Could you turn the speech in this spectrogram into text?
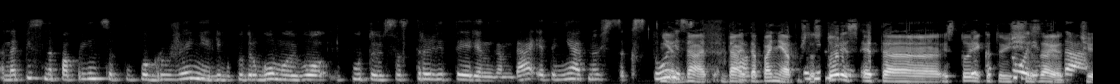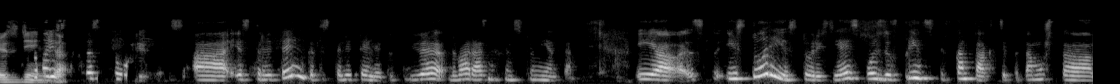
написано по принципу погружения, либо по-другому его путают со стрелитерингом. Да? Это не относится к сторис. Нет, да, это, да, а, это понятно, что сторис – это истории, это которые stories, исчезают да. через день. Stories да. – это сторис, а сторителлинг – это сторителлинг. Это две, два разных инструмента. И а, истории, stories я использую в принципе ВКонтакте, потому что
